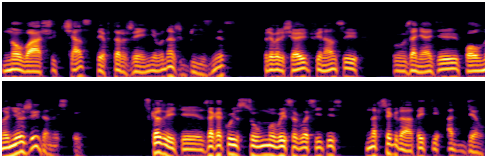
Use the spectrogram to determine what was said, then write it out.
Но ваши частые вторжения в наш бизнес превращают финансы в занятие полной неожиданностей. Скажите, за какую сумму вы согласитесь навсегда отойти от дел?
